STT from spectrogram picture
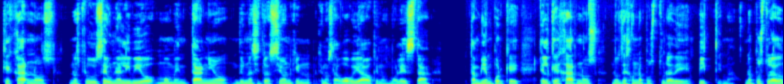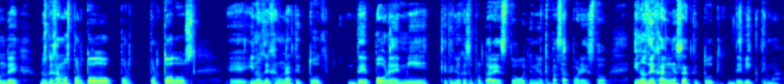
quejarnos nos produce un alivio momentáneo de una situación que, nos agobia o que nos molesta. También porque el quejarnos nos deja una postura de víctima, una postura donde nos quejamos por todo, por, todos, eh, y nos deja una actitud de pobre de mí, que he tenido que soportar esto o he tenido que pasar por esto, y nos deja en esa actitud de víctima.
